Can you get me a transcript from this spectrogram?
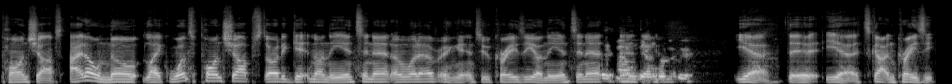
pawn shops. I don't know, like once pawn shops started getting on the internet or whatever and getting too crazy on the internet. They found they-. Yeah, the, yeah, it's gotten crazy.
